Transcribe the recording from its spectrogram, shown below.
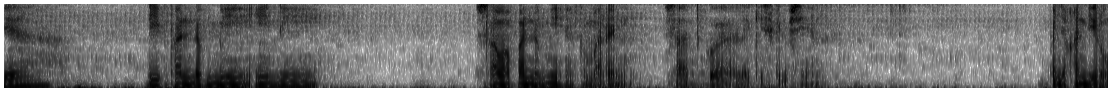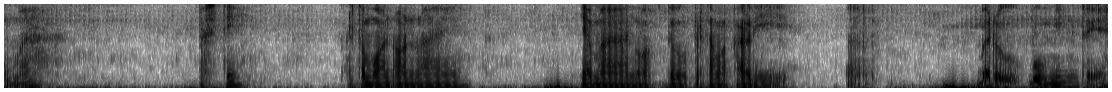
ya di pandemi ini selama pandemi ya kemarin saat gue lagi skripsian. Banyakkan di rumah pasti. Pertemuan online zaman waktu pertama kali uh, baru booming tuh ya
